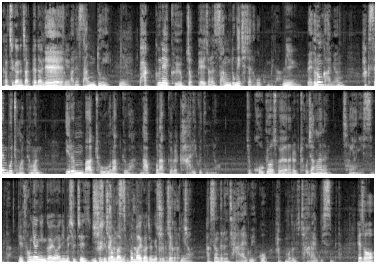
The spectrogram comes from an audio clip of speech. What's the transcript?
같이 가는 짝패다. 네, 예. 말은 쌍둥이. 예. 박근혜 교육적 폐해 저는 쌍둥이 체제라고 봅니다. 예. 왜 그런가 하면 학생부 종합형은 이른바 좋은 학교와 나쁜 학교를 가리거든요. 즉 고교 소열화를 조장하는 성향이 있습니다. 예, 성향인가요? 아니면 실제 입시 선발, 선발 과정에서 실제 그렇죠. 예. 학생들은 잘 알고 있고 학부모들도 잘 알고 있습니다. 그래서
